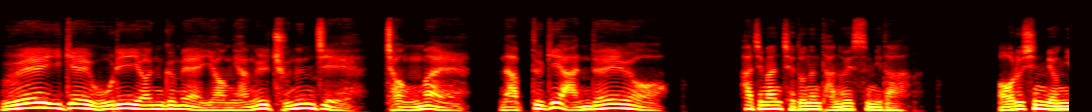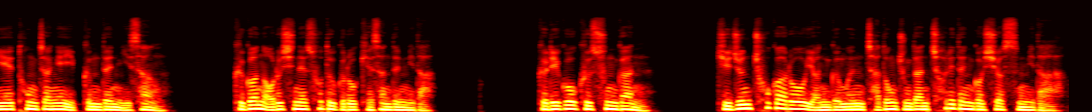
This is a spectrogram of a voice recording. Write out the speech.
왜 이게 우리 연금에 영향을 주는지 정말 납득이 안 돼요. 하지만 제도는 단호했습니다. 어르신 명의의 통장에 입금된 이상, 그건 어르신의 소득으로 계산됩니다. 그리고 그 순간, 기준 초과로 연금은 자동 중단 처리된 것이었습니다.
